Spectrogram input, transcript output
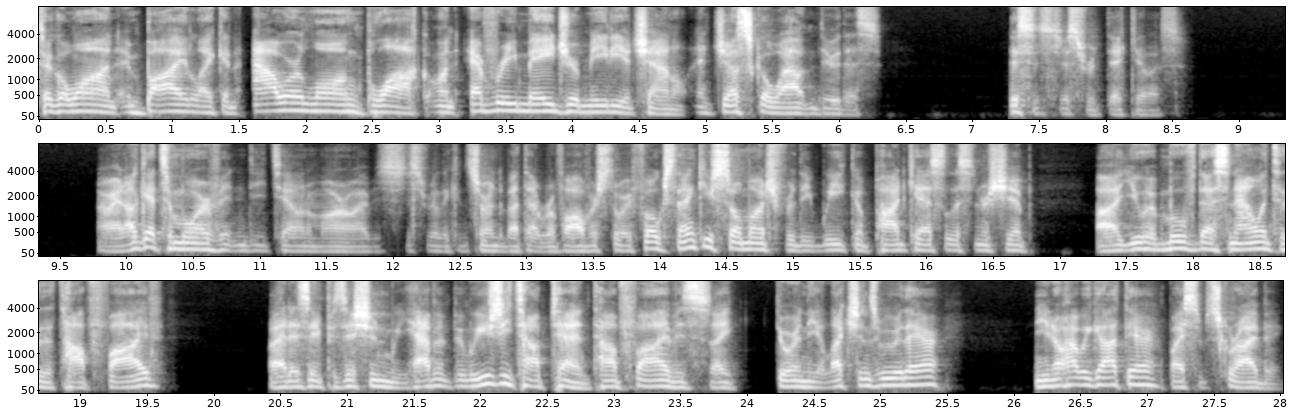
to go on and buy like an hour long block on every major media channel and just go out and do this. This is just ridiculous. All right, I'll get to more of it in detail tomorrow. I was just really concerned about that revolver story. Folks, thank you so much for the week of podcast listenership. Uh, you have moved us now into the top five. That is a position we haven't been. We're usually top 10. Top five is like during the elections we were there. You know how we got there? By subscribing.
